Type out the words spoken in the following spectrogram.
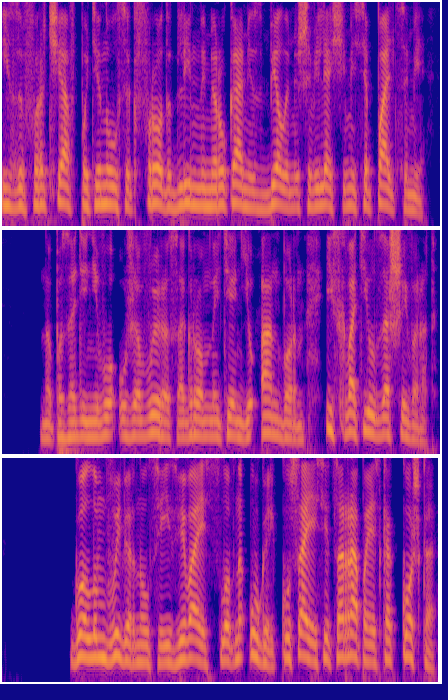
И, зафырчав, потянулся к Фродо длинными руками с белыми шевелящимися пальцами. Но позади него уже вырос огромной тенью Анборн и схватил за шиворот. Голлум вывернулся, извиваясь, словно угорь, кусаясь и царапаясь, как кошка.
